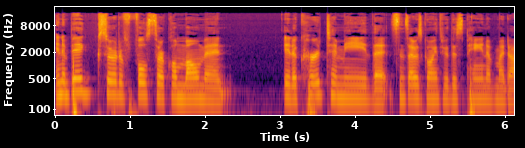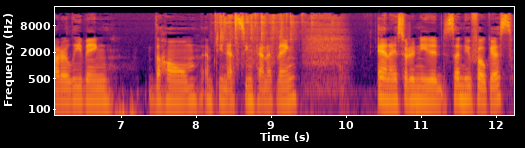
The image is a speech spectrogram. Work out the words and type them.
in a big sort of full circle moment, it occurred to me that since I was going through this pain of my daughter leaving the home, empty nesting kind of thing, and I sort of needed a new focus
